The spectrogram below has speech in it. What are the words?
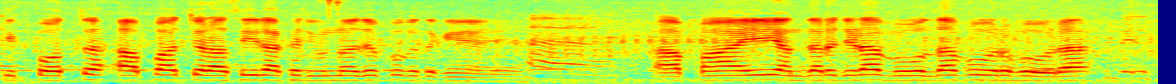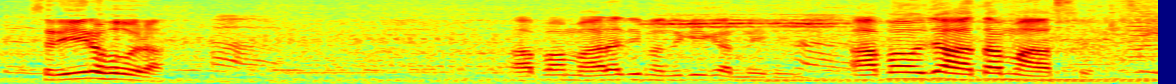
ਕਿ ਪੁੱਤ ਆਪਾਂ 84 ਲੱਖ ਜੂਨਾਂ 'ਚ ਭੁਗਤ ਕੇ ਆਏ ਆ। ਹਾਂ। ਆਪਾਂ ਇਹ ਅੰਦਰ ਜਿਹੜਾ ਬੋਲਦਾ ਭੋਰ ਹੋਰ ਆ ਬਿਲਕੁਲ। ਸਰੀਰ ਹੋਰ ਆ। ਹਾਂ। ਆਪਾਂ ਮਹਾਰਾਜ ਦੀ ਬੰਦਗੀ ਕਰਨੀ ਸੀ। ਆਪਾਂ ਉਲਝਾਤਾ ਮਾਸ। 'ਚ ਜੀ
